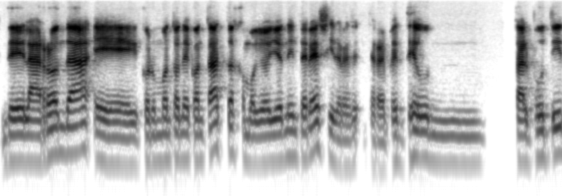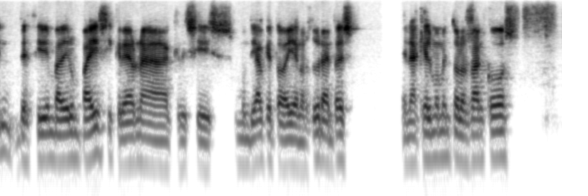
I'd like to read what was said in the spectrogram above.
de la ronda eh, con un montón de contactos, como yo, yo de interés, y de, repente un tal Putin decide invadir un país y crear una crisis mundial que todavía nos dura. Entonces, en aquel momento los bancos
